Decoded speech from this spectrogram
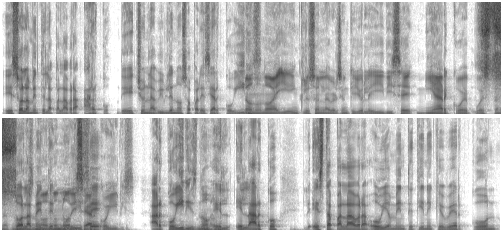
Es solamente la palabra arco. De hecho, en la Biblia no se aparece arco iris. No, no, no. Ahí, incluso en la versión que yo leí, dice mi arco he puesto en las Solamente. No, no, no, dice, arco iris. Arco iris, ¿no? El, el arco. Esta palabra obviamente tiene que ver con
